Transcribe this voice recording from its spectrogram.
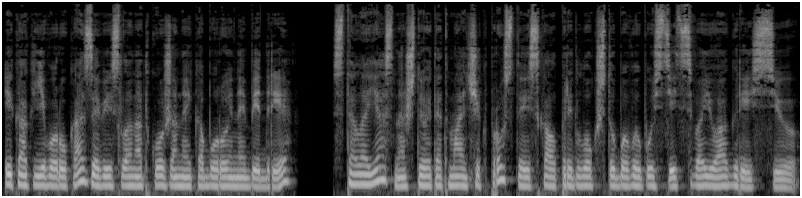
и как его рука зависла над кожаной кобурой на бедре, стало ясно, что этот мальчик просто искал предлог, чтобы выпустить свою агрессию.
